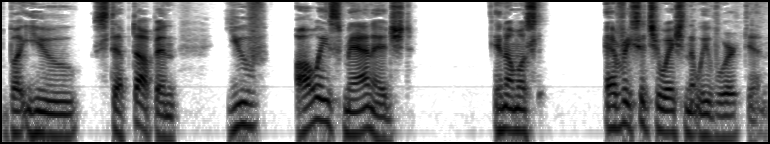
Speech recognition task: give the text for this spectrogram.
but you stepped up and you've always managed in almost every situation that we've worked in,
